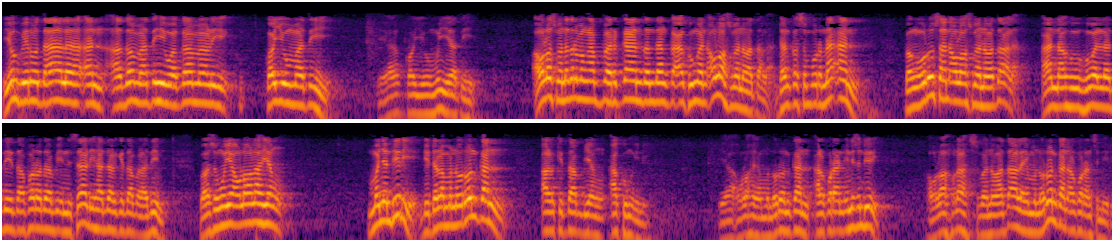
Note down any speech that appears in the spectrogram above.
yuhbiru ta'ala an adamatihi wa kamali qayyumatihi ya qayyumiyatihi Allah SWT mengabarkan tentang keagungan Allah SWT dan kesempurnaan pengurusan Allah SWT. Anahu huwallazi tafarrada bi insali hadzal kitab al-azim. Bahwa sungguhnya Allah lah yang menyendiri di dalam menurunkan Alkitab yang agung ini. Ya Allah yang menurunkan Al-Quran ini sendiri. Allah lah subhanahu wa ta'ala yang menurunkan Al-Quran sendiri.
